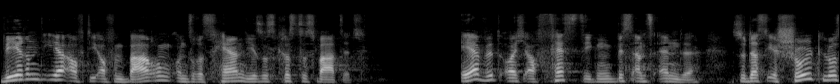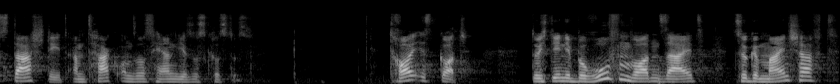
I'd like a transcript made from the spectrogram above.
während ihr auf die Offenbarung unseres Herrn Jesus Christus wartet. Er wird euch auch festigen bis ans Ende, so dass ihr schuldlos dasteht am Tag unseres Herrn Jesus Christus. Treu ist Gott, durch den ihr berufen worden seid zur Gemeinschaft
